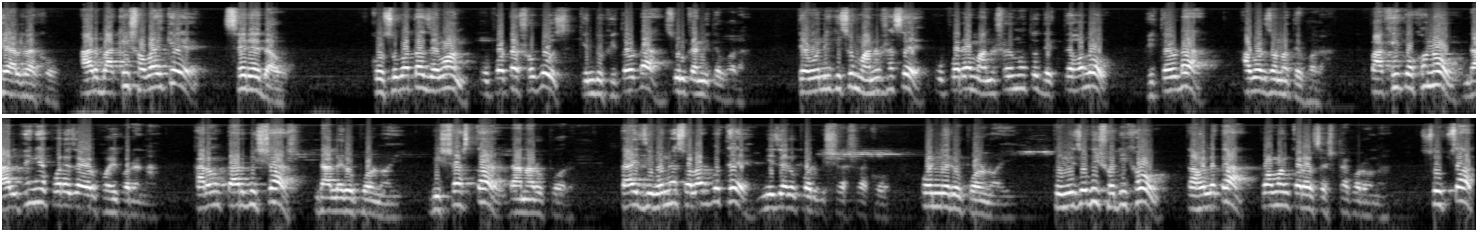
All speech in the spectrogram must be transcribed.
খেয়াল রাখো, আর বাকি সবাইকে ছেড়ে দাও। কচু পাতা যেমন উপরটা সবুজ, কিন্তু ভিতরটা চুলকানিতে ভরা। তেমনি কিছু মানুষ আছে, উপরে মানুষের মতো দেখতে হলেও ভিতরটা আবর্জনাতে ভরা। পাখি কখনো ডাল ভেঙে পড়ে যাওয়ার ভয় করে না, কারণ তার বিশ্বাস ডালের উপর নয়, বিশ্বাস তার ডানার উপর। তাই জীবনে চলার পথে নিজের উপর বিশ্বাস রাখো, অন্যের উপর নয়। তুমি যদি সঠিক হও, তাহলে তা প্রমাণ করার চেষ্টা করো না, চুপচাপ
